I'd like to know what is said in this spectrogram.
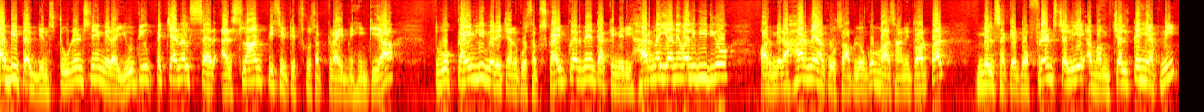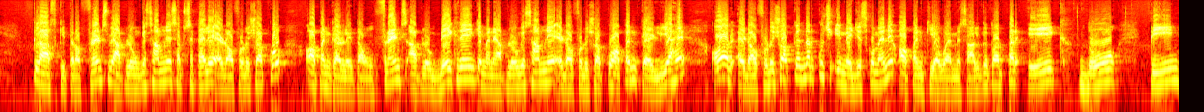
अभी तक जिन स्टूडेंट्स ने मेरा यूट्यूब पे channel sir Arsalan PC tips को सब्सक्राइब नहीं किया तो वो काइंडली मेरे चैनल को सब्सक्राइब कर दें ताकि मेरी हर नई आने वाली वीडियो और मेरा हर नया कोर्स आप लोगों को बासानी तौर पर मिल सके। तो फ्रेंड्स चलिए अब हम चलते हैं अपनी क्लास की तरफ़। फ्रेंड्स मैं आप लोगों के सामने सबसे पहले एडो फोटोशॉप को ओपन कर लेता हूँ। फ्रेंड्स आप लोग देख रहे हैं कि मैंने आप लोगों के सामने एडो फोटोशॉप को ओपन कर लिया है और एडो फोटोशॉप के अंदर कुछ इमेजेस को मैंने ओपन किया हुआ है। मिसाल के तौर पर एक, दो, तीन,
